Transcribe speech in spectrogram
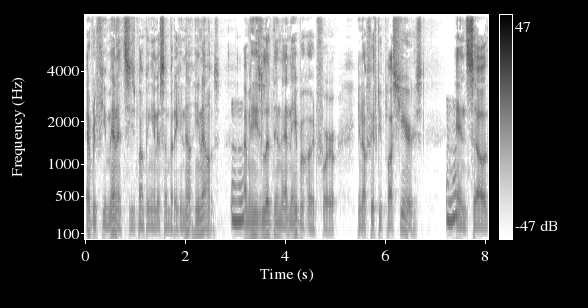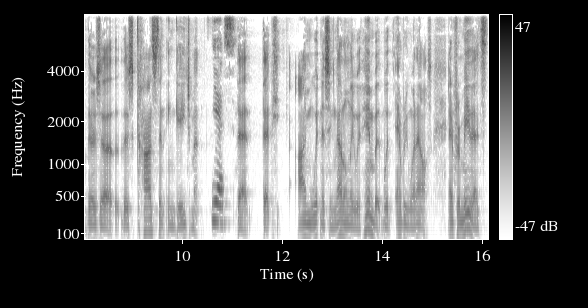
every few minutes he's bumping into somebody who know, he knows. Mm-hmm. I mean, he's lived in that neighborhood for you know fifty plus years, mm-hmm. and so there's a there's constant engagement. Yes, that that he, I'm witnessing not only with him but with everyone else, and for me that's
